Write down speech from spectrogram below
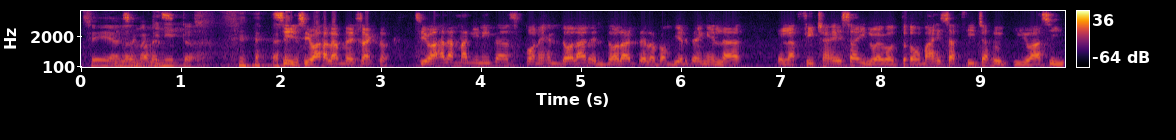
Sí, a las maquinitas. Sí, si vas a las, exacto. Si vas a las maquinitas, pones el dólar, el dólar te lo convierten en la en las fichas esas y luego tomas esas fichas y vas y,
